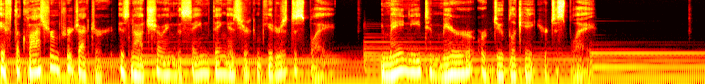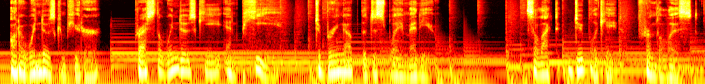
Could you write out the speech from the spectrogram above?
If the classroom projector is not showing the same thing as your computer's display, you may need to mirror or duplicate your display. On a Windows computer, press the Windows key and P to bring up the display menu. Select Duplicate from the list.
